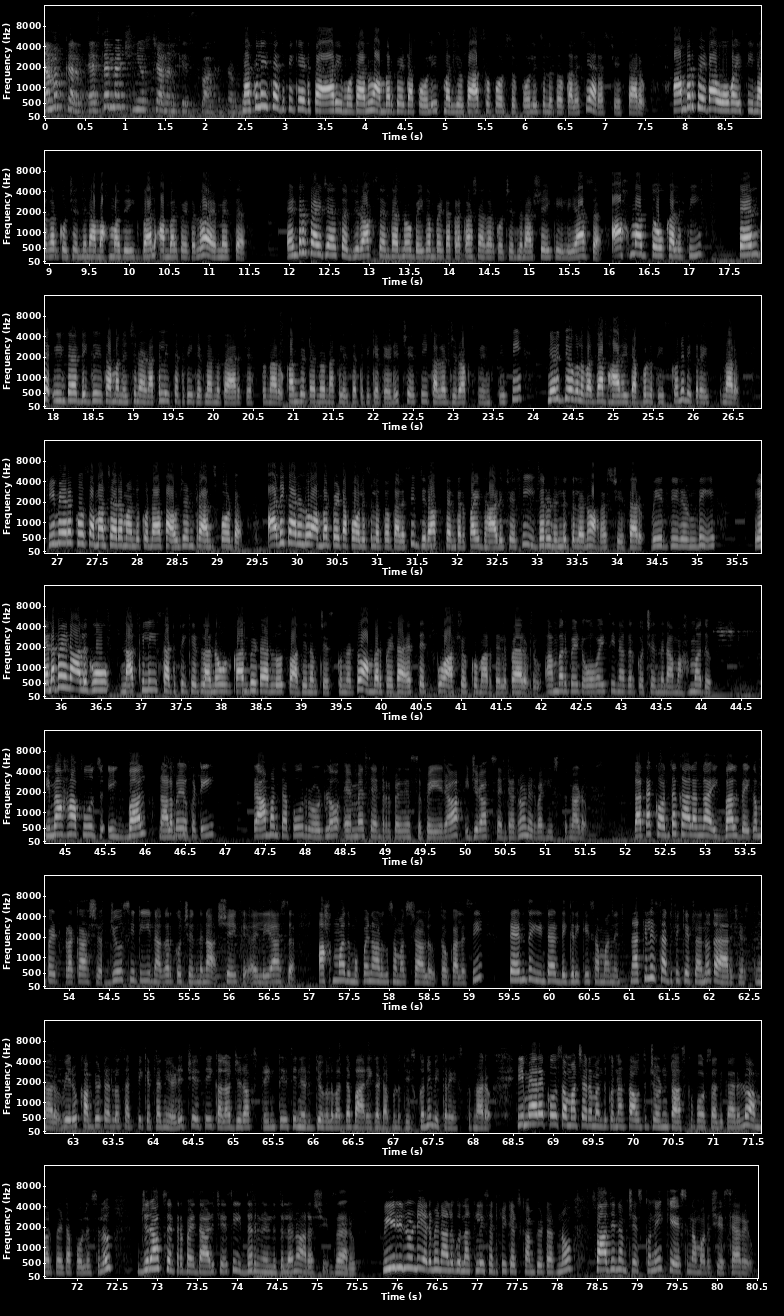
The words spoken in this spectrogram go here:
నమస్కారం. SMH news ఛానల్కి స్వాగతం. నకిలీ సర్టిఫికేట్ తయారీ ముఠాను అంబర్పేట పోలీస్ మరియు టాస్క్ ఫోర్స్ పోలీసులతో కలిసి అరెస్ట్ చేశారు. అంబర్పేట ఓవైసీ నగర్కు చెందిన మహమ్మద్ ఇక్బాల్ అంబర్పేటలో ఎంఎస్ ఎంటర్ప్రైజెస్ జిరాక్స్ సెంటర్ను బేగంపేట ప్రకాష్ నగర్కు చెందిన షేక్ ఇలియాస్ అహ్మద్తో కలిసి టెన్త్ ఇంటర్ డిగ్రీ సంబంధించిన నకిలీ సర్టిఫికెట్లను తయారు చేస్తున్నారు. కంప్యూటర్లో నకిలీ సర్టిఫికెట్ ఎడిట్ చేసి కలర్ జిరాక్స్ ప్రింట్ తీసి నిరుద్యోగుల వద్ద భారీ డబ్బులు తీసుకొని విక్రయిస్తున్నారు. ఈ మేరకు సమాచారం అందుకున్న సౌజన్ ట్రాన్స్పోర్ట్ అధికారులు అంబర్పేట పోలీసులతో కలిసి జిరాక్స్ సెంటర్ పై దాడి చేసి ఇద్దరు నిందితులను అరెస్ట్ చేశారు. వీరి నుండి ఎనభై నాలుగు నకిలీ సర్టిఫికెట్లను కంప్యూటర్లు స్వాధీనం చేసుకున్నట్టు అంబర్పేట ఎస్హెచ్ఓ అశోక్ కుమార్ తెలిపారు. అంబర్పేట ఓవైసీ నగర్కు చెందిన మహమ్మద్ ఇమాహాఫూజ్ ఇక్బాల్ నలభై ఒకటి రామంతపూర్ రోడ్లో ఎంఎస్ ఎంటర్ప్రైజెస్ పేర జిరాక్స్ సెంటర్ను నిర్వహిస్తున్నాడు. గత కొంతకాలంగా ఇక్బాల్ బేగంపేట్ ప్రకాష్ జ్యూ సిటీ నగర్కు చెందిన షేక్ ఎలియాస్ అహ్మద్ ముప్పై నాలుగు సంవత్సరాలతో కలిసి టెన్త్ ఇంటర్ డిగ్రీకి సంబంధించి నకిలీ సర్టిఫికెట్లను తయారు చేస్తున్నారు. వీరు కంప్యూటర్లో సర్టిఫికెట్లను ఎడిట్ చేసి కలర్ జిరాక్స్ ప్రింట్ తీసి నిరుద్యోగుల వద్ద భారీగా డబ్బులు తీసుకుని విక్రయిస్తున్నారు. ఈ మేరకు సమాచారం అందుకున్న సౌత్ జోన్ టాస్క్ ఫోర్స్ అధికారులు అంబర్పేట పోలీసులు జిరాక్స్ సెంటర్ పై దాడి చేసి ఇద్దరు నిందితులను అరెస్ట్ చేశారు. వీరి నుండి ఇరవై నాలుగు నకిలీ సర్టిఫికెట్స్ కంప్యూటర్ను స్వాధీనం చేసుకుని కేసు నమోదు చేశారు.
